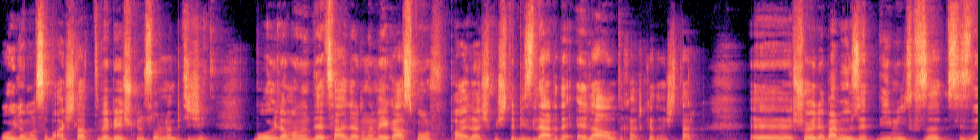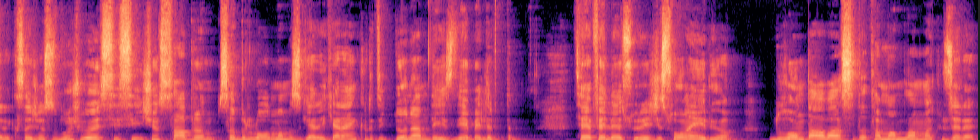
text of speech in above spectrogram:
oylaması başlattı ve 5 gün sonra bitecek. Bu oylamanın detaylarını Vegas Morph paylaşmıştı. Bizler de ele aldık arkadaşlar. Ee, şöyle ben özetleyeyim kısa, sizlere kısacası. Launch ve için sabrım, sabırlı olmamız gereken en kritik dönemdeyiz diye belirttim. TFL süreci sona eriyor. Duvon davası da tamamlanmak üzere.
